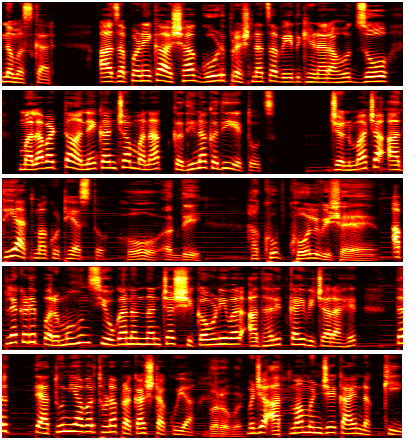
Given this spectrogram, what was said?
नमस्कार. आज आपण एका अशा गोड प्रश्नाचा वेध घेणार आहोत जो मला वाटतं अनेकांच्या मनात कधी ना कधी येतोच. जन्माच्या आधी आत्मा कुठे असतो? हो अगदी. हा खूप खोल विषय आहे. आपल्याकडे परमहंस योगानंदांच्या शिकवणीवर आधारित काही विचार आहेत तर त्यातून यावर थोडा प्रकाश टाकूया. बरोबर. म्हणजे आत्मा म्हणजे काय नक्की?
